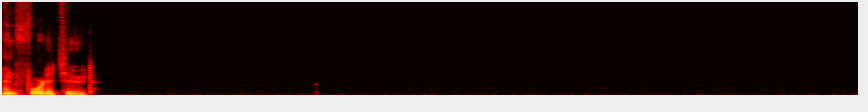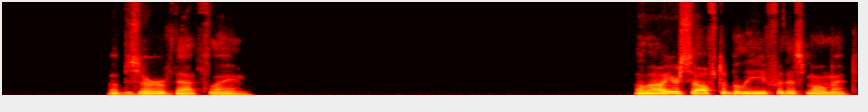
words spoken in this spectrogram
and fortitude. Observe that flame. Allow yourself to believe for this moment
